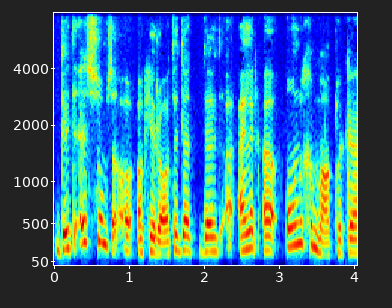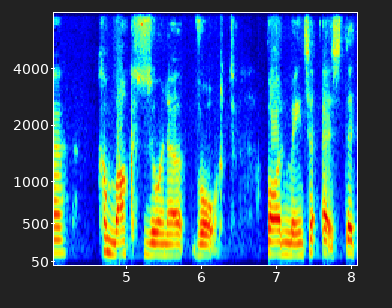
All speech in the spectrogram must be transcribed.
Dit is soms akkurate dat dit eintlik 'n ongemaklike gemaksone word waar mense is. Dit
